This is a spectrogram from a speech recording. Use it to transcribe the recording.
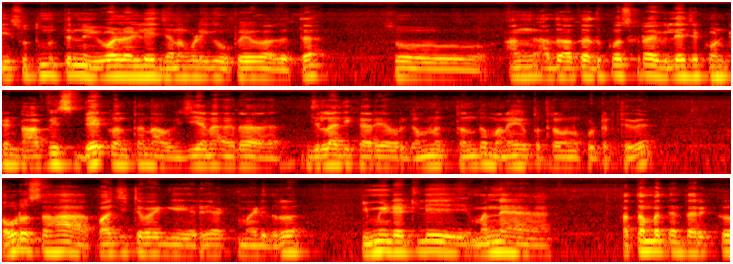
ಈ ಸುತ್ತಮುತ್ತಲಿನ ಏಳು ಹಳ್ಳಿ ಜನಗಳಿಗೆ ಉಪಯೋಗ ಆಗುತ್ತೆ. ಸೊ ಹಂಗೆ, ಅದು ಅದಕ್ಕೋಸ್ಕರ ವಿಲೇಜ್ ಅಕೌಂಟೆಂಟ್ ಆಫೀಸ್ ಬೇಕು ಅಂತ ನಾವು ವಿಜಯನಗರ ಜಿಲ್ಲಾಧಿಕಾರಿ ಅವ್ರ ಗಮನಕ್ಕೆ ತಂದು ಮನವಿ ಪತ್ರವನ್ನು ಕೊಟ್ಟಿರ್ತೇವೆ. ಅವರು ಸಹ ಪಾಸಿಟಿವ್ ಆಗಿ ರಿಯಾಕ್ಟ್ ಮಾಡಿದರು. ಇಮಿಡಿಯೇಟ್ಲಿ ಮೊನ್ನೆ ಹತ್ತೊಂಬತ್ತನೇ ತಾರೀಕು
